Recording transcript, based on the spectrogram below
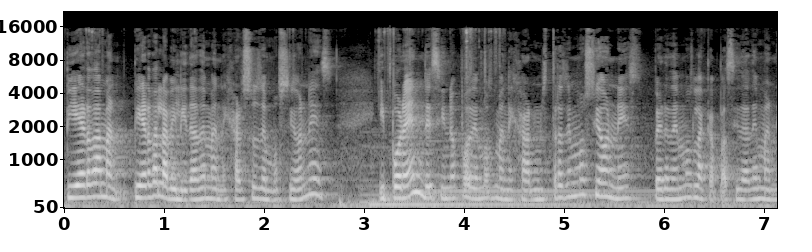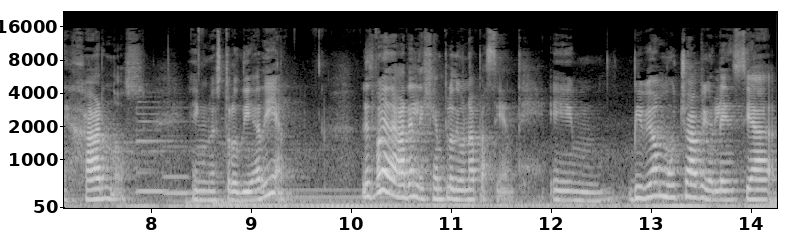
pierda, pierda la habilidad de manejar sus emociones. Y por ende, si no podemos manejar nuestras emociones, perdemos la capacidad de manejarnos en nuestro día a día. Les voy a dar el ejemplo de una paciente. Em, vivió mucha violencia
